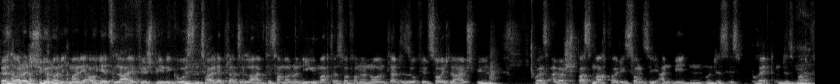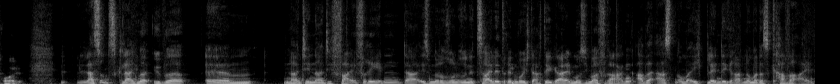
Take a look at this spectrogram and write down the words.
ist auch das Schöne und ich meine auch jetzt live. Wir spielen den größten Teil der Platte live. Das haben wir noch nie gemacht, dass wir von einer neuen Platte so viel Zeug live spielen. Weil es einfach Spaß macht, weil die Songs sich anbieten und es ist Brett und es macht Ja. Freude. Lass uns gleich mal über ähm, 1995 reden. Da ist mir doch so, so eine Zeile drin, wo ich dachte, egal, muss ich mal fragen. Aber erst nochmal, ich blende gerade nochmal das Cover ein.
